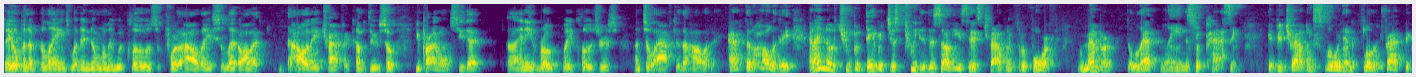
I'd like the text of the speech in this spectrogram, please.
they open up the lanes what they normally would close for the holidays to let all that the holiday traffic come through. So you probably won't see that uh, any roadway closures until after the holiday. after the holiday. And I know Trooper David just tweeted this out. He says, traveling for the fourth. Remember, the left lane is for passing. If you're traveling slower than the flow of traffic,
